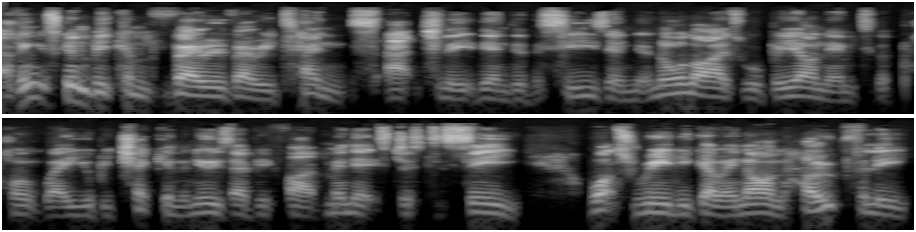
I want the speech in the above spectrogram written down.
I think it's going to become very, very tense actually at the end of the season. And all eyes will be on him to the point where you'll be checking the news every five minutes just to see what's really going on. Hopefully,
